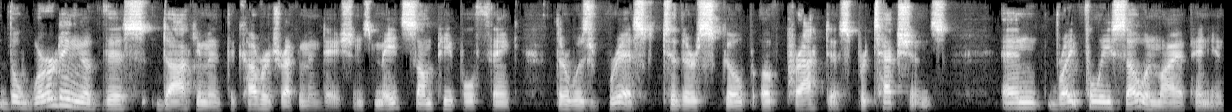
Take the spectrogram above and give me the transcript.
the wording of this document, the coverage recommendations, made some people think there was risk to their scope of practice protections. And rightfully so, in my opinion.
